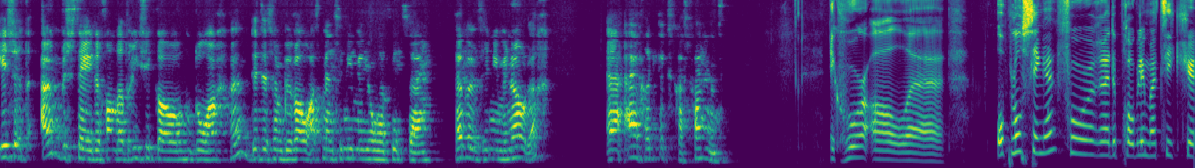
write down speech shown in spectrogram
Is het uitbesteden van dat risico door, hè, dit is een bureau, als mensen niet meer jong en fit zijn, hebben we ze niet meer nodig. eh, eigenlijk extra schijnend. Ik hoor al eh, oplossingen voor eh, de problematiek eh,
